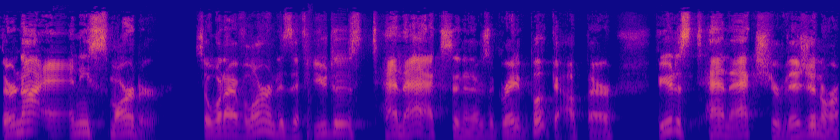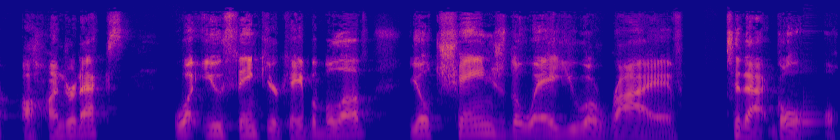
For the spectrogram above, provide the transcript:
They're not any smarter. So what I've learned is if you just 10x, and there's a great book out there, if you just 10x your vision or 100x what you think you're capable of, you'll change the way you arrive to that goal.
